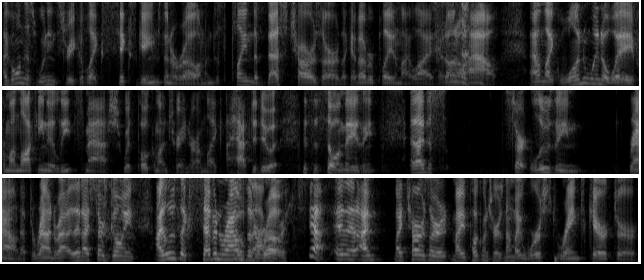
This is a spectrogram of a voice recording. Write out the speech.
I go on this winning streak of like six games in a row, and I'm just playing the best Charizard like I've ever played in my life. I don't know how. and I'm like one win away from unlocking Elite Smash with Pokemon Trainer. I'm like, I have to do it. This is so amazing. And I just start losing round after round round. And then I start going. I lose like seven rounds in a row. Yeah, and then I'm my Charizard, my Pokemon Trainer is now my worst ranked character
